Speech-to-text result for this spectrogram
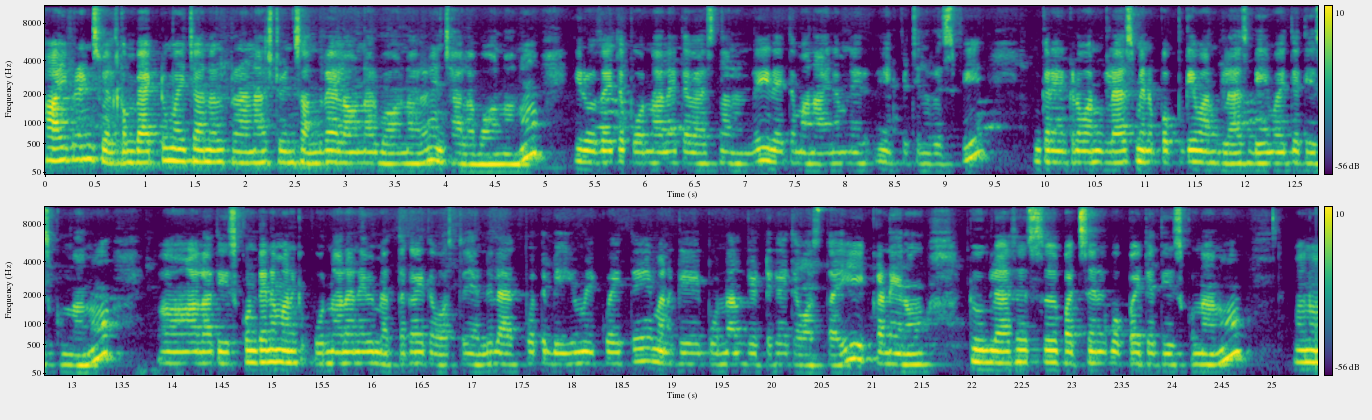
Hi friends welcome back to my channel. Pranas twins అందరూ ఎలా ఉన్నారు? బాగున్నారు? నేను చాలా బాగున్నాను. ఈరోజు అయితే పూర్ణాలు అయితే వేస్తున్నానండి. ఇదైతే మా నాయనమ్మ నేర్పించిన రెసిపీ. ఇంకా నేను ఇక్కడ వన్ గ్లాస్ మినపప్పుకి వన్ గ్లాస్ బియ్యం అయితే తీసుకున్నాను. అలా తీసుకుంటేనే మనకి పూర్ణాలు అనేవి మెత్తగా అయితే వస్తాయండి. లేకపోతే బియ్యం ఎక్కువైతే మనకి పూర్ణాలు గట్టిగా అయితే వస్తాయి. ఇక్కడ నేను టూ గ్లాసెస్ పచ్చిశనగపప్పు అయితే తీసుకున్నాను. మనం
